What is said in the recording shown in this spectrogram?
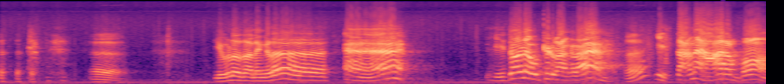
இவ்வளவுதானுங்களா இதோட விட்டுடுவாங்களா? இதுதானே ஆரம்பம்.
